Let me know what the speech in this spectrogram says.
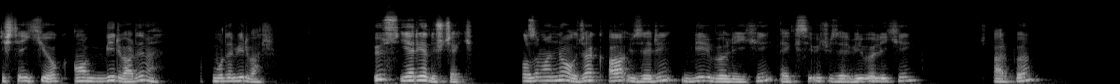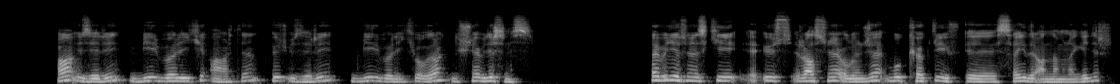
işte 2 yok ama 1 var değil mi? Bakın burada 1 var. Üs yarıya düşecek. O zaman ne olacak? A üzeri 1 bölü 2 eksi 3 üzeri 1 bölü 2 çarpı A üzeri 1 bölü 2 artı 3 üzeri 1 bölü 2 olarak düşünebilirsiniz. Tabi biliyorsunuz ki e, üs rasyonel olunca bu köklü e, sayıdır anlamına gelir.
